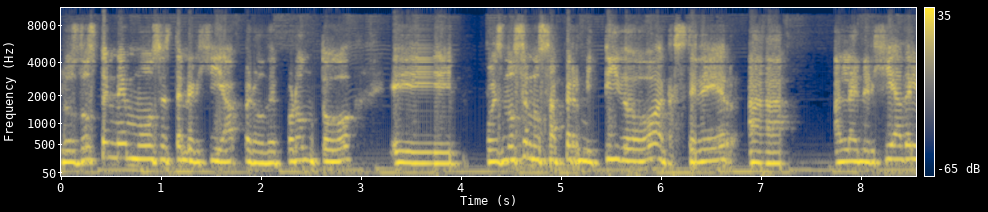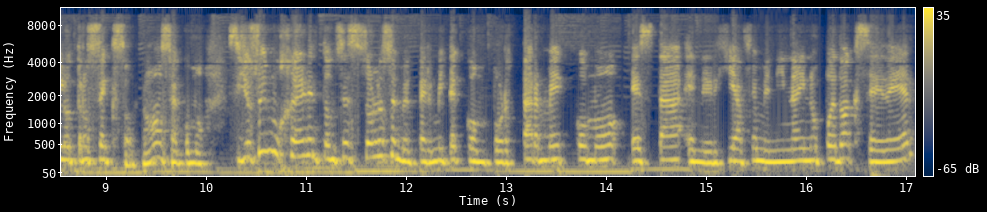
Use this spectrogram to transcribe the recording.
los dos tenemos esta energía, pero de pronto, eh, pues no se nos ha permitido acceder a a la energía del otro sexo, ¿no? O sea, como si yo soy mujer, entonces solo se me permite comportarme como esta energía femenina y no puedo acceder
